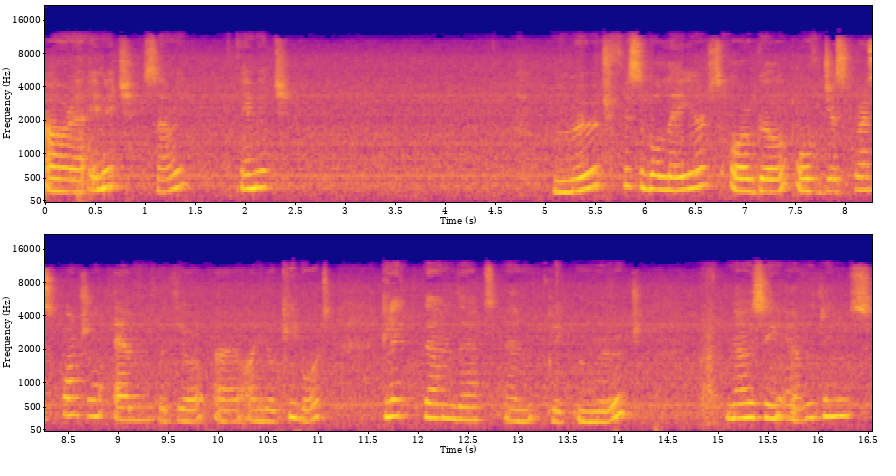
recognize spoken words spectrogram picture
Or uh, image sorry. Image. Merge visible layers or go or just press Ctrl M with your uh, on your keyboard. Click on that and click merge. Now you see everything's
